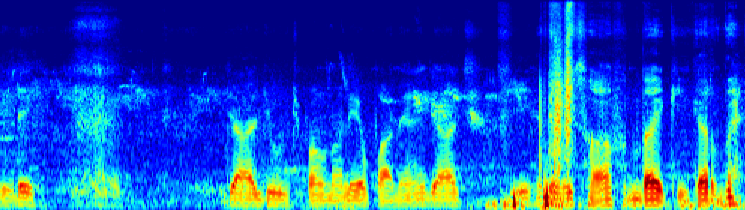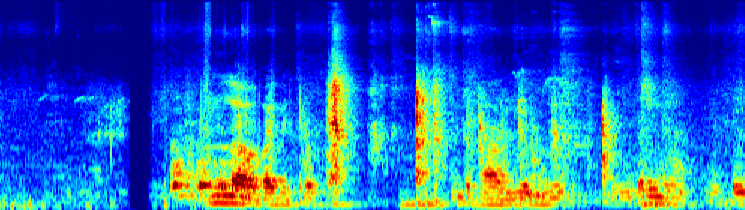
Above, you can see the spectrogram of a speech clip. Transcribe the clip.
ਜਿਹੜੇ ਜਾਲ ਜੂਲ ਚ ਪਾਉਣ ਵਾਲੇ ਉਹ ਪਾ ਦਿਆਂਗੇ ਜਾਲ ਚ। ਦੇਖਦੇ ਹਾਂ ਵੀ ਸਾਫ਼ ਹੁੰਦਾ ਹੈ ਕੀ ਕਰਦਾ। ਲਓ ਬਾਈ ਮਿੱਤਰੋ, ਦਿਖਾ ਦਈਏ ਵੀ ਕਬੂਤਰ ਹੀ ਆ ਵੱਡੇ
